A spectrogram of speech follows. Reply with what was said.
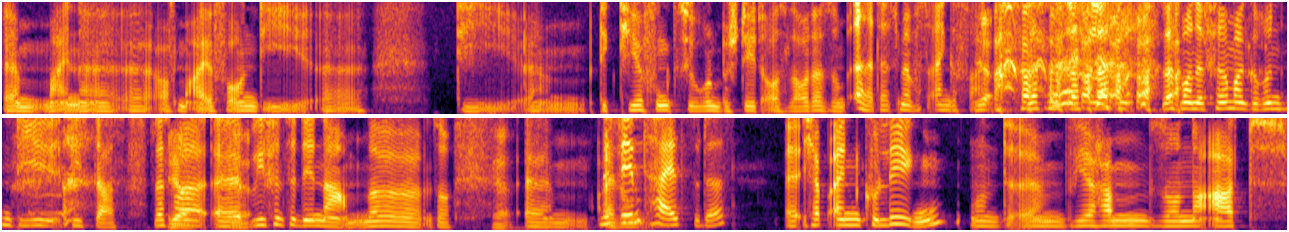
ähm, meine äh, auf dem iPhone die äh, die ähm, Diktierfunktion besteht aus lauter so, äh, da ist mir was eingefallen. Lass, lass, lass, lass mal eine Firma gründen, die dies, das. Lass Ja, mal, äh, ja. wie findest du den Namen? Äh, so. Ja. Ähm, Mit also, wem teilst du das? äh, ich habe einen Kollegen und ähm, wir haben so eine Art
